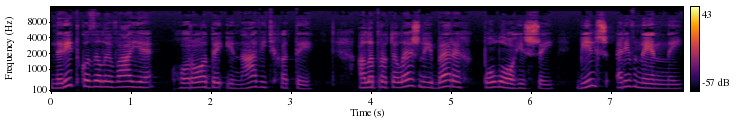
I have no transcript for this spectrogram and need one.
нерідко заливає городи і навіть хати. Але протилежний берег пологіший, більш рівнинний,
